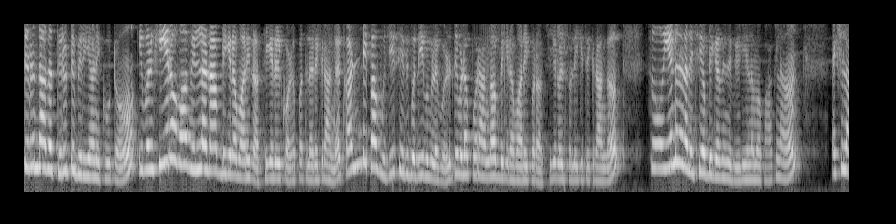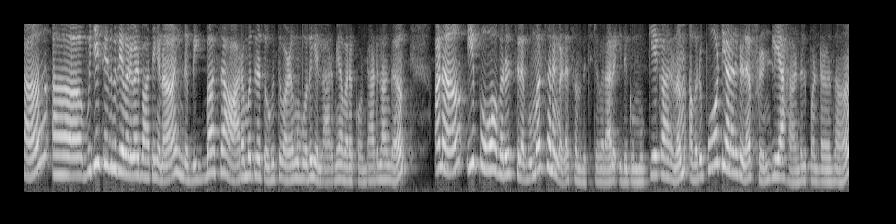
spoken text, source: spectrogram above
திருந்தாத திருட்டு பிரியாணி கூட்டம் இவர் ஹீரோவா வில்லனா அப்படிங்கிற மாதிரி ரசிகர்கள் குழப்பத்தில் இருக்கிறாங்க. கண்டிப்பாக விஜய் சேதுபதி இவங்களை வெளுத்து விட போகிறாங்க அப்படிங்கிற மாதிரி இப்போ ரசிகர்கள் சொல்லிக்கிட்டு இருக்கிறாங்க. ஸோ என்ன நடந்துச்சு அப்படிங்கிறது இந்த வீடியோ நம்ம பார்க்கலாம். ஆக்சுவலாக விஜய் சேதுபதி அவர்கள் பார்த்தீங்கன்னா இந்த பிக் பாஸை ஆரம்பத்தில் தொகுத்து வழங்கும் போது எல்லாருமே அவரை கொண்டாடினாங்க. ஆனால் இப்போது அவர் சில விமர்சனங்களை சந்திச்சுட்டு வரார். இதுக்கு முக்கிய காரணம் அவர் போட்டியாளர்களை ஃப்ரெண்ட்லியாக ஹேண்டில் பண்ணுறது தான்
